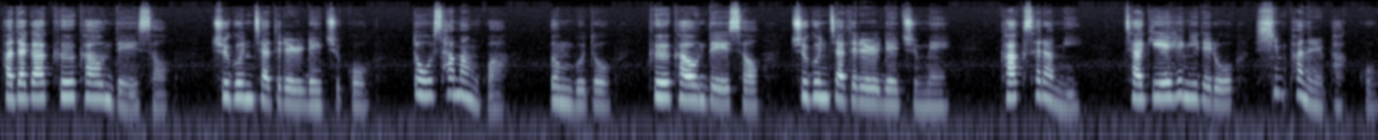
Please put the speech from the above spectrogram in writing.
바다가 그 가운데에서 죽은 자들을 내주고 또 사망과 음부도 그 가운데에서 죽은 자들을 내주매 각 사람이 자기의 행위대로 심판을 받고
